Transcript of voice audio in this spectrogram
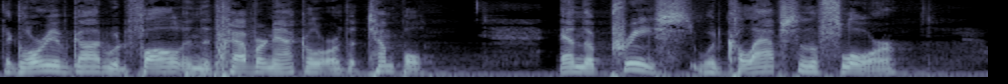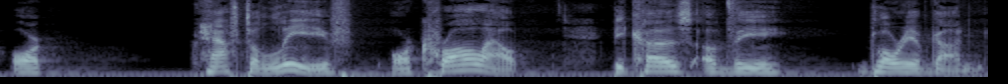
The glory of God would fall in the tabernacle or the temple, and the priests would collapse to the floor or have to leave or crawl out because of the glory of God.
